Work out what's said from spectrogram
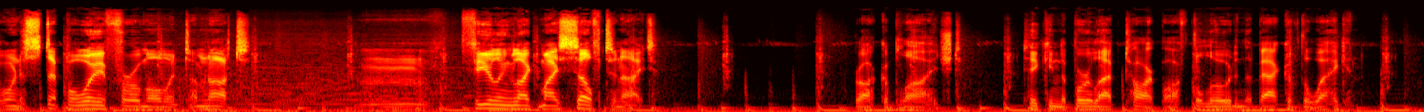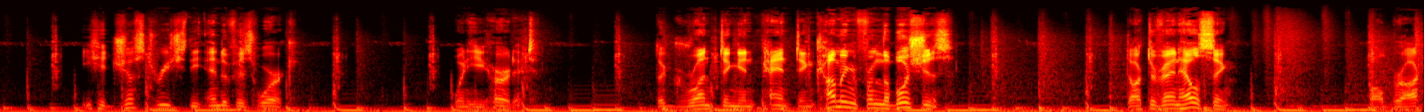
going to step away for a moment. I'm not, mm, feeling like myself tonight. Brock obliged, taking the burlap tarp off the load in the back of the wagon. He had just reached the end of his work when he heard it the grunting and panting coming from the bushes. Dr. Van Helsing, called Brock.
